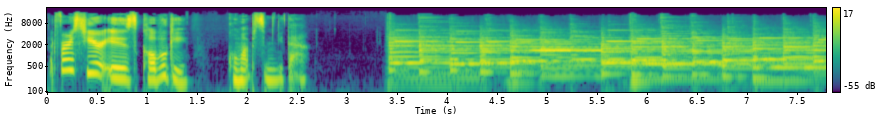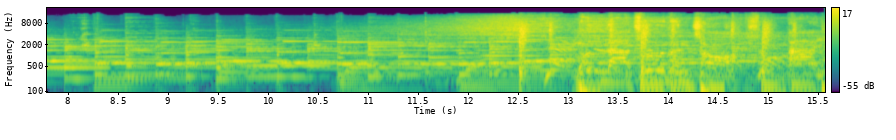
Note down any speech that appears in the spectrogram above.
But first, here is 거북이. 고맙습니다. 몰라주는 척다 잊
